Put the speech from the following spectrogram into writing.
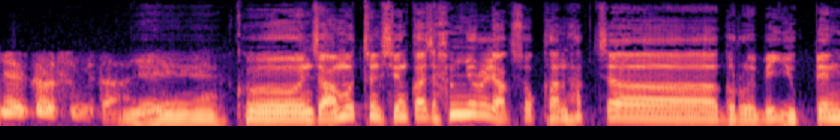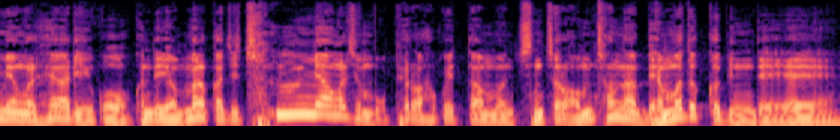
예, 그렇습니다. 예. 그, 이제 아무튼 지금까지 합류를 약속한 학자 그룹이 600명을 헤아리고, 근데 연말까지 1000명을 지금 목표로 하고 있다면 진짜로 엄청난 메머드급인데,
